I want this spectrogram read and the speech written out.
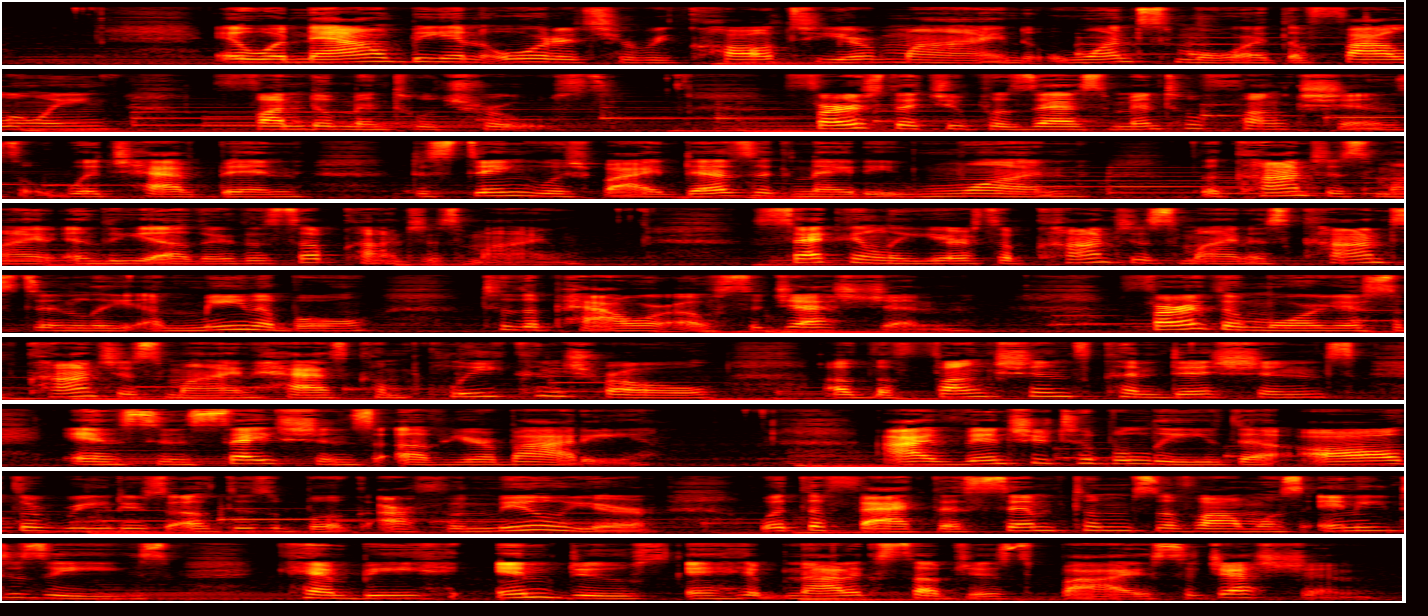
It will now be in order to recall to your mind once more the following fundamental truths. First, that you possess mental functions which have been distinguished by designating one, the conscious mind, and the other, the subconscious mind. Secondly, your subconscious mind is constantly amenable to the power of suggestion. Furthermore, your subconscious mind has complete control of the functions, conditions, and sensations of your body. I venture to believe that all the readers of this book are familiar with the fact that symptoms of almost any disease can be induced in hypnotic subjects by suggestion.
